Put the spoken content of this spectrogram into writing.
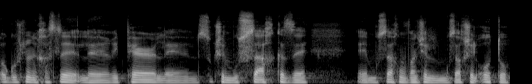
הגוף שלנו נכנס ל-repair, לסוג של מוסך כזה, אה, מוסך במובן של מוסך של אוטו.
